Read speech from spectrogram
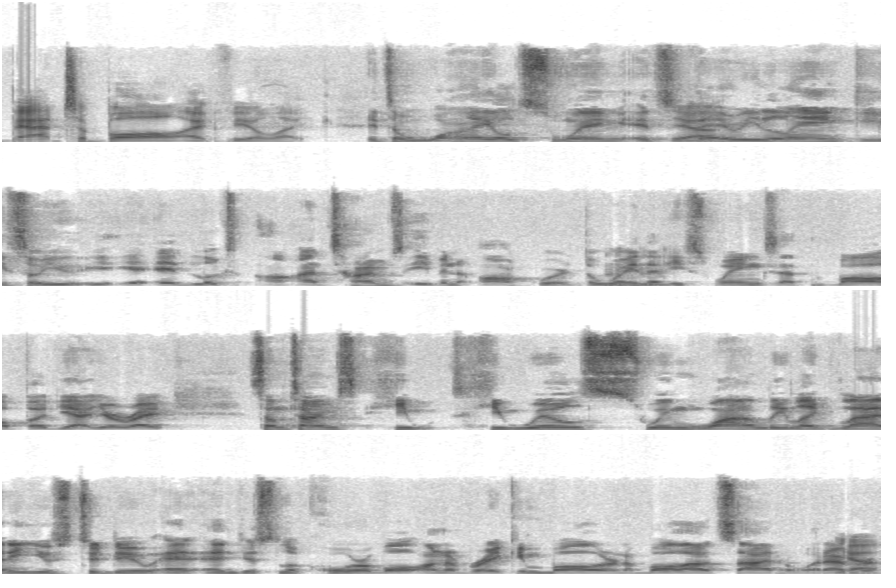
bat to ball. I feel like. it's a wild swing. It's Yeah. very lanky, so you it, it looks uh, at times even awkward the way that Mm-hmm. he swings at the ball. But yeah, you're right. Sometimes he he will swing wildly like Vladdy used to do, and, and just look horrible on a breaking ball or on a ball outside or whatever. Yeah.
